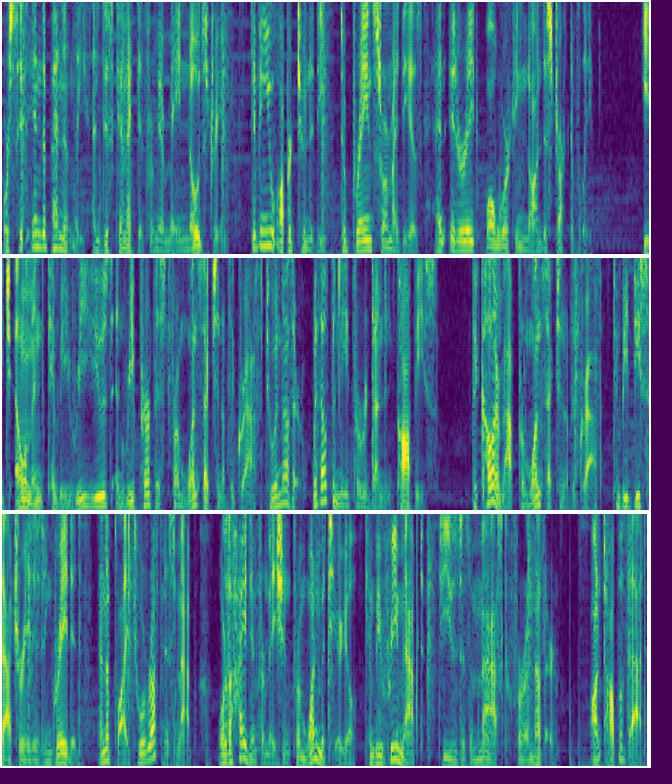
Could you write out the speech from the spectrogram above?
or sit independently and disconnected from your main node stream, giving you opportunity to brainstorm ideas and iterate while working non-destructively. Each element can be reused and repurposed from one section of the graph to another without the need for redundant copies. The color map from one section of the graph can be desaturated and graded and applied to a roughness map, or the height information from one material can be remapped to used as a mask for another. On top of that,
